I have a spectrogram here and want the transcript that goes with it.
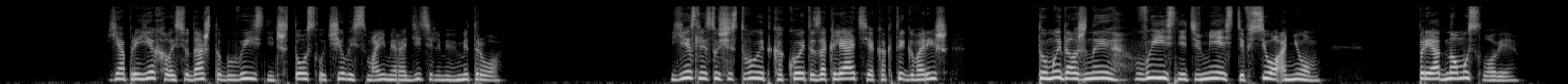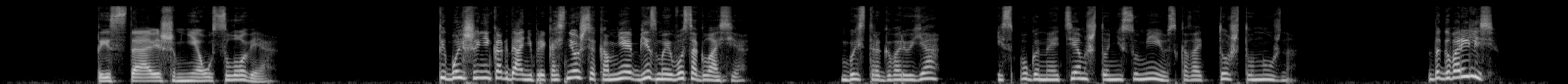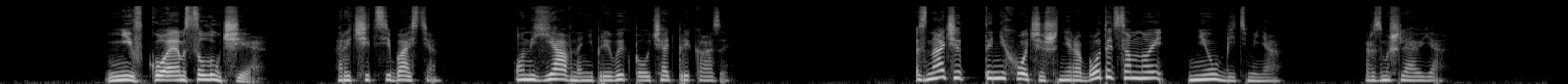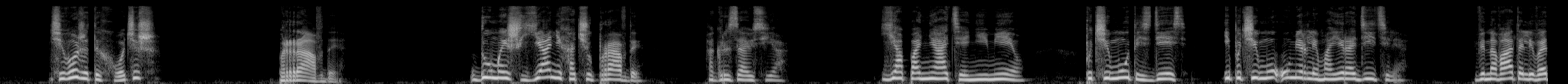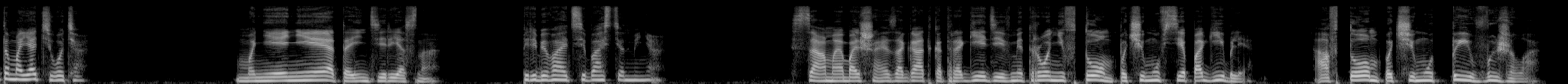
Я приехала сюда, чтобы выяснить, что случилось с моими родителями в метро. Если существует какое-то заклятие, как ты говоришь, то мы должны выяснить вместе все о нем. При одном условии. Ты ставишь мне условия. Ты больше никогда не прикоснешься ко мне без моего согласия. Быстро говорю я, испуганная тем, что не сумею сказать то, что нужно. Договорились? Ни в коем случае, рычит Себастьян. Он явно не привык получать приказы. Значит, ты не хочешь ни работать со мной, ни убить меня, размышляю я. Чего же ты хочешь? Правды. Думаешь, я не хочу правды? Огрызаюсь я. Я понятия не имею, почему ты здесь и почему умерли мои родители. Виновата ли в этом моя тетя? «Мне не это интересно», — перебивает Себастьян меня. «Самая большая загадка трагедии в метро не в том, почему все погибли, а в том, почему ты выжила».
